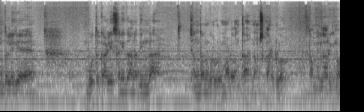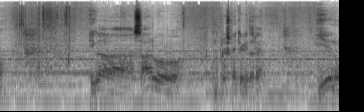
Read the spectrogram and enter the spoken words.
ಮೊದಲಿಗೆ ಭೂತಕಾಳಿ ಸನ್ನಿಧಾನದಿಂದ ಚಂದನ್ ಗುರುಗಳು ಮಾಡುವಂಥ ನಮಸ್ಕಾರಗಳು ತಮ್ಮೆಲ್ಲರಿಗೂ. ಈಗ ಸಾರು ಒಂದು ಪ್ರಶ್ನೆ ಕೇಳಿದ್ದಾರೆ. ಏನು?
